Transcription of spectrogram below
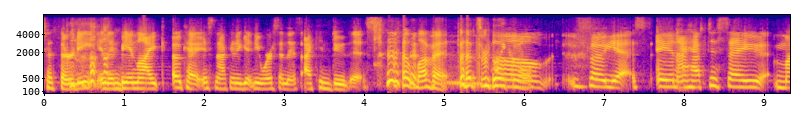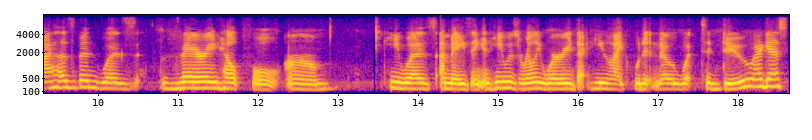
to 30 and then being like, okay, it's not going to get any worse than this. I can do this. I love it. That's really cool. Um, so yes, and I have to say my husband was very helpful um, he was amazing. And he was really worried that he like wouldn't know what to do i guess.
